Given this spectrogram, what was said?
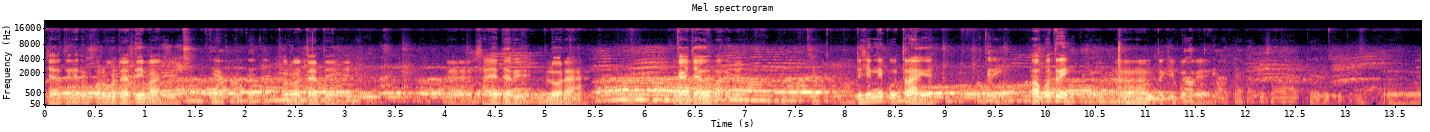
Jawa Tengah di Purwodadi Pak. Ya, Purwodadi. Purwodadi ini. Nah, saya dari Blora. Enggak jauh Pak. Oke. Di sini Putra ya. Putri. Oh Putri. Ah, Putri Putri. Putri ada, tapi saya dari Putri. Hmm,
